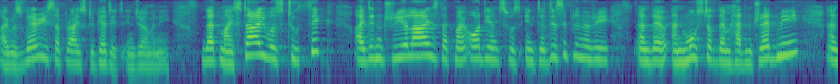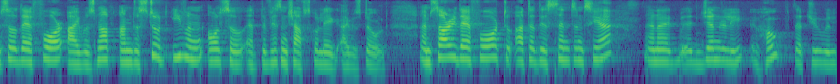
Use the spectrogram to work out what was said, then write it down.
I was very surprised to get it in Germany. That my style was too thick, I didn't realize that my audience was interdisciplinary and, there, and most of them hadn't read me, and so therefore I was not understood, even also at the Wissenschaftskolleg, I was told. I'm sorry, therefore, to utter this sentence here, and I uh, generally hope that you will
